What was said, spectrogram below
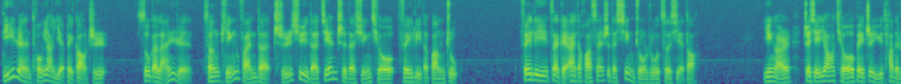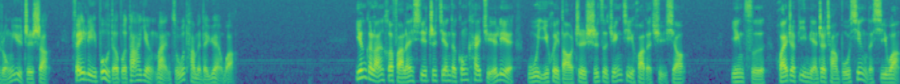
敌人同样也被告知。苏格兰人曾频繁的、持续的、坚持的寻求菲利的帮助。菲利在给爱德华三世的信中如此写道。因而，这些要求被置于他的荣誉之上，菲利不得不答应满足他们的愿望。英格兰和法兰西之间的公开决裂无疑会导致十字军计划的取消，因此，怀着避免这场不幸的希望，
